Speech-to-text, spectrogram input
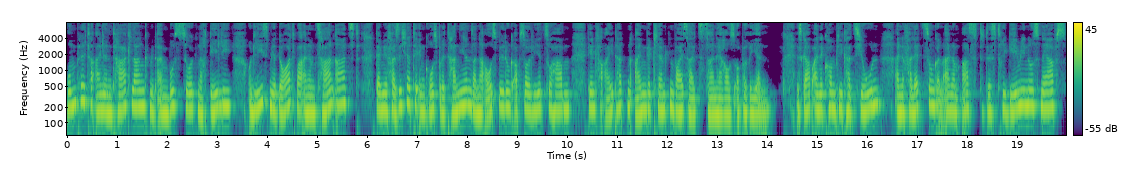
rumpelte einen Tag lang mit einem Bus zurück nach Delhi und ließ mir dort bei einem Zahnarzt, der mir versicherte, in Großbritannien seine Ausbildung absolviert zu haben, den vereiterten eingeklemmten Weisheitszahn herausoperieren. Es gab eine Komplikation, eine Verletzung an einem Ast des Trigeminusnervs,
